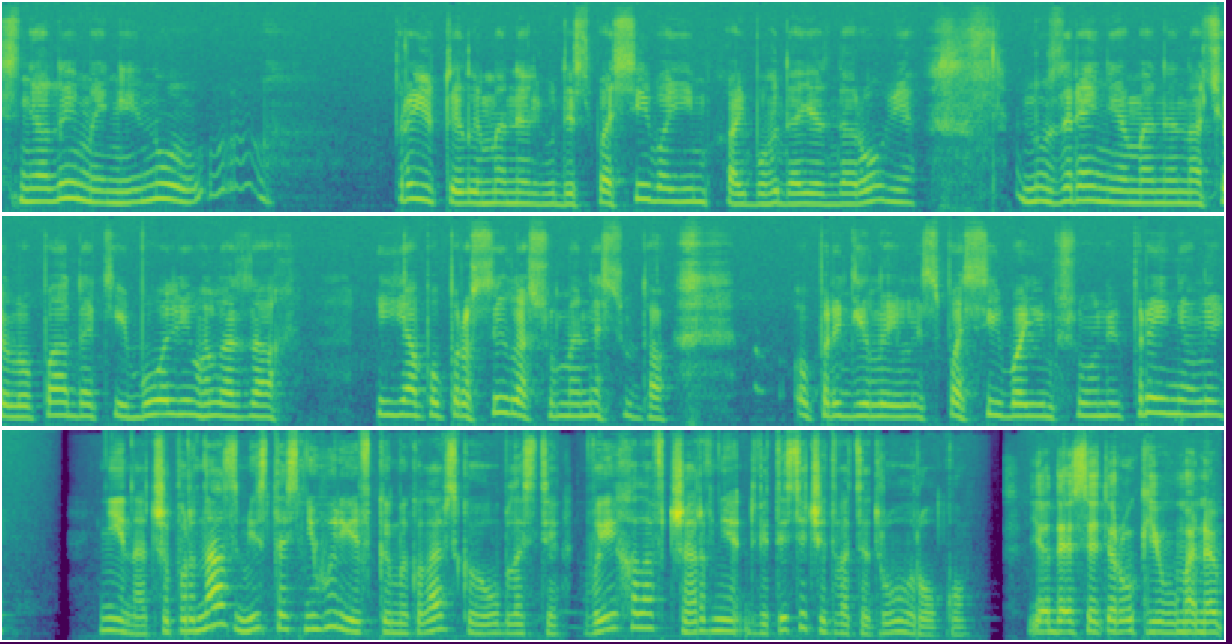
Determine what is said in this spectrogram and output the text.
зняли мені. Ну, Приютили мене люди, спасіба їм, хай Бог дає здоров'я. Ну, зрення в мене почало падати, і болі в глазах. І я попросила, щоб мене сюди оприділили. Спасіба їм, що вони прийняли. Ніна Чепурна з міста Снігурівки Миколаївської області виїхала в червні 2022 року. Я 10 років, у мене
